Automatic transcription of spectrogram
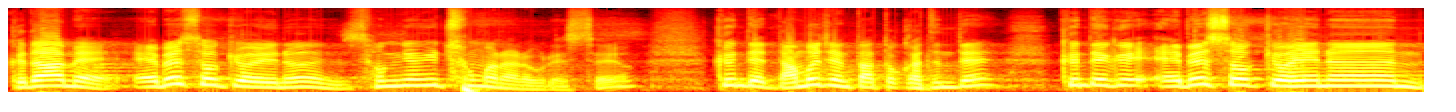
그 다음에 에베소 교회는 성령이 충만하라고 그랬어요. 근데 나머지는 다 똑같은데 근데 그 에베소 교회는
